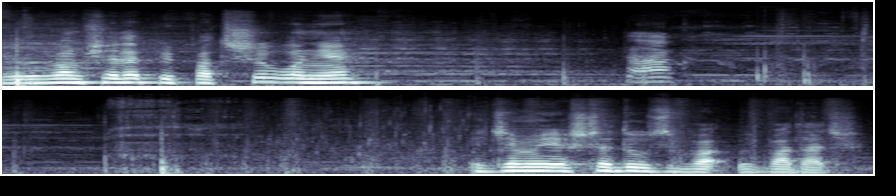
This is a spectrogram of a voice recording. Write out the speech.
Żeby wam się lepiej patrzyło, nie? Tak. Idziemy jeszcze dół zba- zbadać.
